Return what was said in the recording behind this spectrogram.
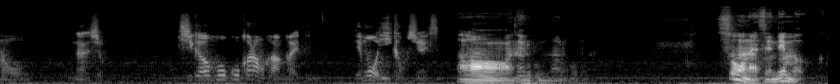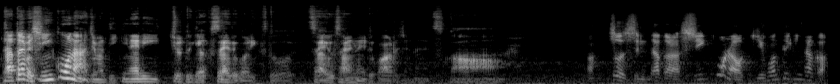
の、なんでしょう。違う方向からも考えてみてもいいかもしれないです。ああ、なるほど、なるほど。そうなんですね。でも、例えば新コーナー始まっていきなりちょっと逆サイドから行くと採用されないとかあるじゃないですか。あそうですね。だから新コーナーは基本的になんか、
